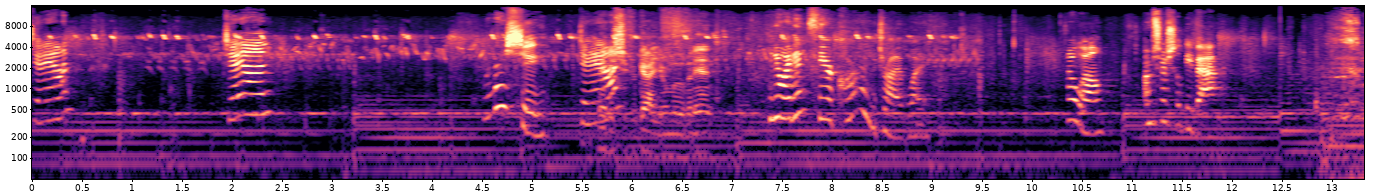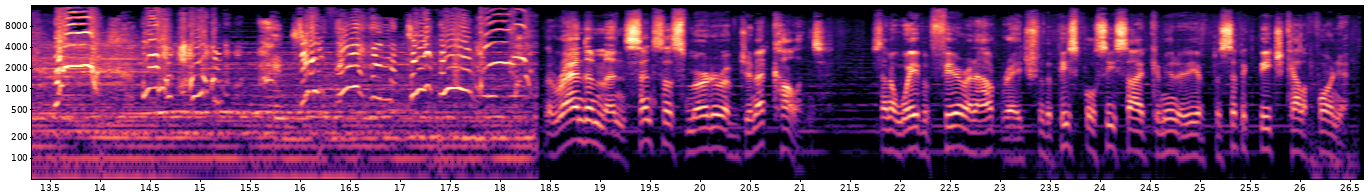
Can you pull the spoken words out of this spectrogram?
Jan? Jan? Where is she? Jan? Maybe she forgot you were moving in. You know, I didn't see her car in the driveway. Oh well, I'm sure she'll be back. The random and senseless murder of Jeanette Collins sent a wave of fear and outrage through the peaceful seaside community of Pacific Beach, California.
